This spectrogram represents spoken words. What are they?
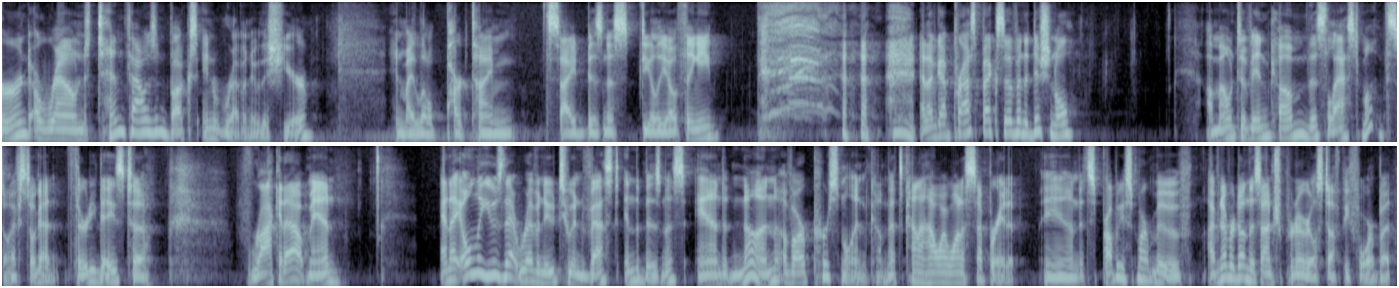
earned around 10,000 bucks in revenue this year in my little part-time side business dealio thingy and I've got prospects of an additional amount of income this last month. So I've still got 30 days to rock it out, man. And I only use that revenue to invest in the business and none of our personal income. That's kind of how I want to separate it. And it's probably a smart move. I've never done this entrepreneurial stuff before, but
